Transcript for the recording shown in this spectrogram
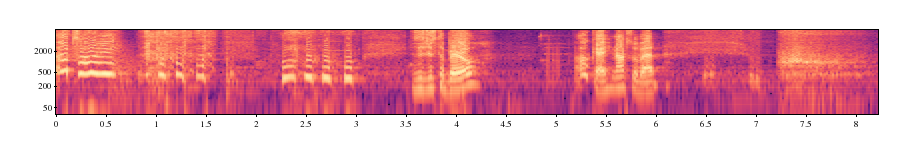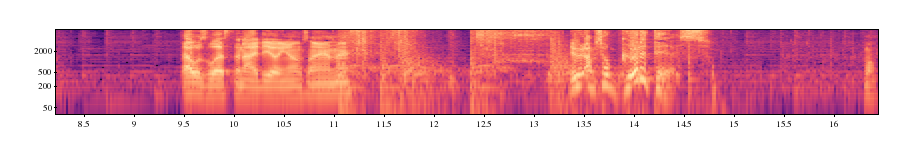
I'm sorry. Is it just a barrel? Okay, not so bad. That was less than ideal, you know what I'm saying, man? Dude, I'm so good at this. Come on,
